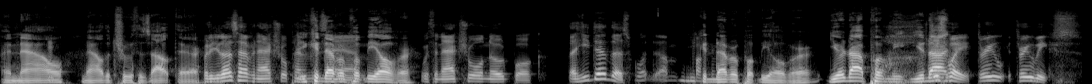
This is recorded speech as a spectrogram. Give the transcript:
And now, now the truth is out there. But he does have an actual pen you in could his never hand put me over. With an actual notebook that he did this. What? I'm You fucking- could never put me over. You're not putting me. You're not. Just wait. Three, three weeks.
